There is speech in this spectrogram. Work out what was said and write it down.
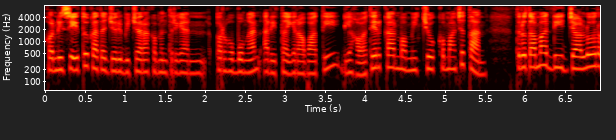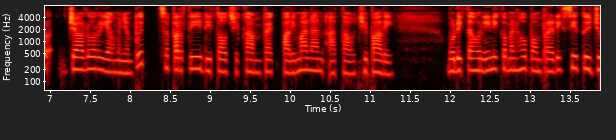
Kondisi itu, kata juri bicara Kementerian Perhubungan Adita Irawati, dikhawatirkan memicu kemacetan, terutama di jalur-jalur yang menyempit seperti di Tol Cikampek, Palimanan, atau Cipali. Mudik tahun ini Kemenhub memprediksi 75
